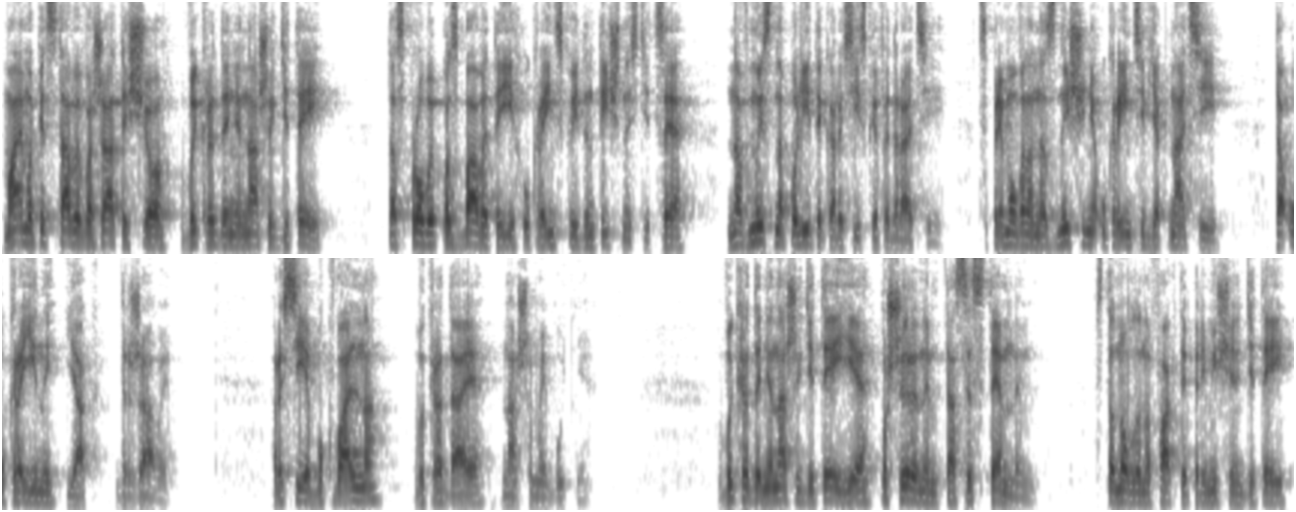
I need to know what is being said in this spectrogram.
Маємо підстави вважати, що викрадення наших дітей та спроби позбавити їх української ідентичності це навмисна політика Російської Федерації, спрямована на знищення українців як нації та України як держави. Росія буквально викрадає наше майбутнє. Викрадення наших дітей є поширеним та системним. Встановлено факти переміщення дітей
